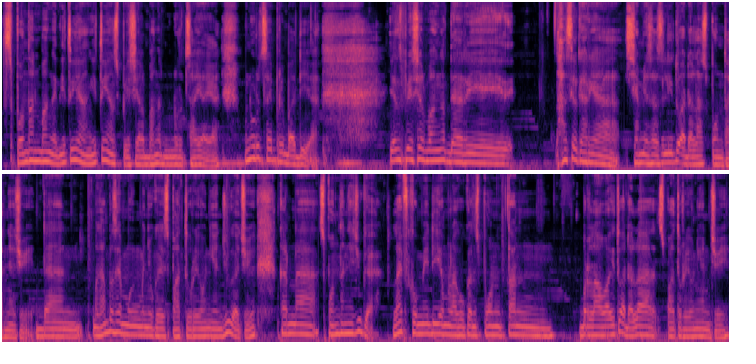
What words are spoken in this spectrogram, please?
Spontan banget itu yang itu yang spesial banget menurut saya ya. Menurut saya pribadi ya yang spesial banget dari hasil karya Syamia Asli itu adalah spontannya cuy. Dan mengapa saya men- menyukai sepatu reunian juga cuy? Karena spontannya juga. Live komedi yang melakukan spontan berlawa itu adalah sepatu reunion cuy.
